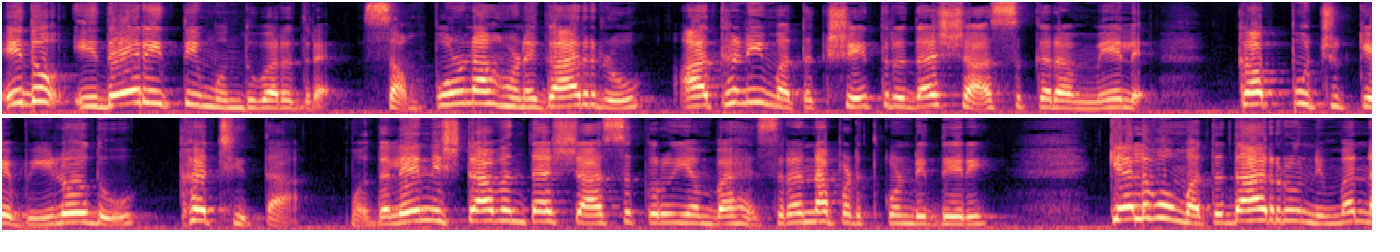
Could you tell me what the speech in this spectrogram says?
ಇದು ಇದೇ ರೀತಿ ಮುಂದುವರೆದ್ರೆ ಸಂಪೂರ್ಣ ಹೊಣೆಗಾರರು ಅಥಣಿ ಮತಕ್ಷೇತ್ರದ ಶಾಸಕರ ಮೇಲೆ ಕಪ್ಪು ಚುಕ್ಕೆ ಬೀಳೋದು ಖಚಿತ. ಮೊದಲೇ ನಿಷ್ಠಾವಂತ ಶಾಸಕರು ಎಂಬ ಹೆಸರನ್ನ ಪಡೆದುಕೊಂಡಿದ್ದೀರಿ. ಕೆಲವು ಮತದಾರರು ನಿಮ್ಮನ್ನ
